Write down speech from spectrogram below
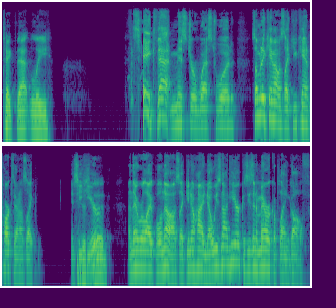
Take that, Lee. Take that, Mr. Westwood. Somebody came out and was like, You can't park there. And I was like, Is he here? did. And they were like, Well, no. I was like, You know how I know he's not here? Because he's in America playing golf.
